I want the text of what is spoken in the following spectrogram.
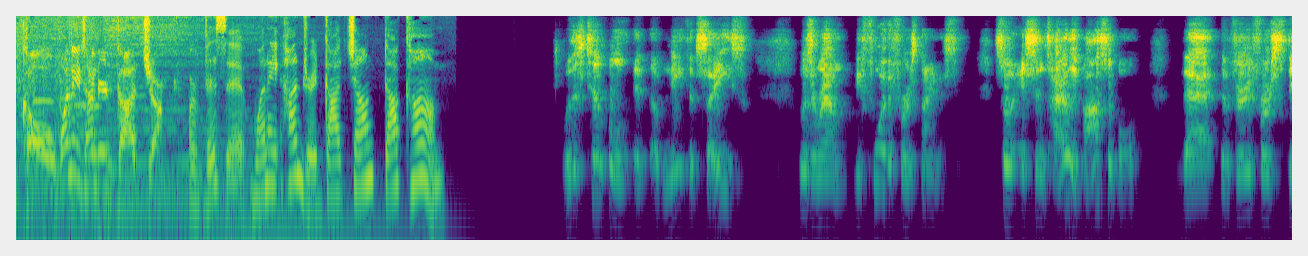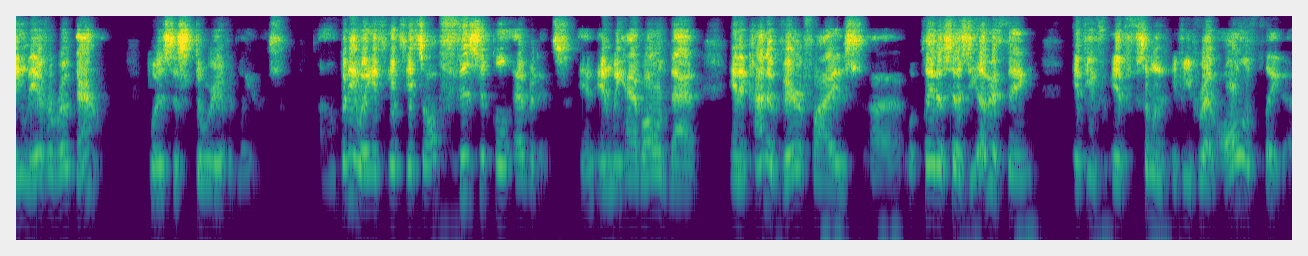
Call 1 800 GOT JUNK. Or visit 1 800 GotJunk.com. Well, this temple of Neith at Sais was around before the first dynasty. So it's entirely possible that the very first thing they ever wrote down was the story of Atlantis. Um, but anyway, it's, it's it's all physical evidence, and and we have all of that, and it kind of verifies uh, what Plato says. The other thing, if you've if someone if you've read all of Plato,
